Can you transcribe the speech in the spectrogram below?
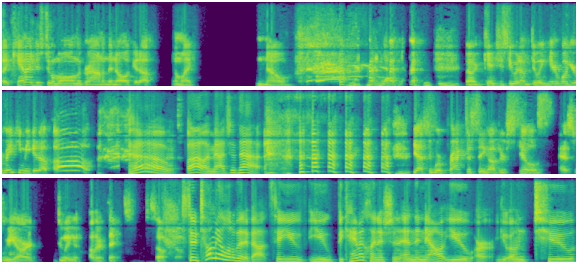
Like, can't I just do them all on the ground and then all get up? I'm like, no. uh, can't you see what I'm doing here? Well, you're making me get up. Oh, oh, wow! Imagine that. yes, we're practicing other skills as we are doing other things. So, so tell me a little bit about. So you you became a clinician, and then now you are you own two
